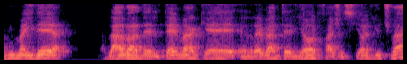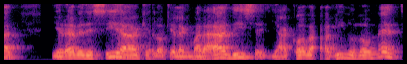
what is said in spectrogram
misma idea. Hablaba del tema que el Rebbe anterior falleció en Yuchvat y Rebbe decía que lo que la Gemara dice, Jacob vino lo met,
